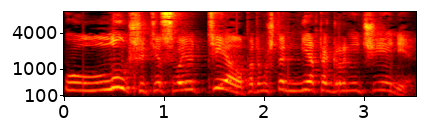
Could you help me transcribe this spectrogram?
улучшите свое тело, потому что нет ограничения.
